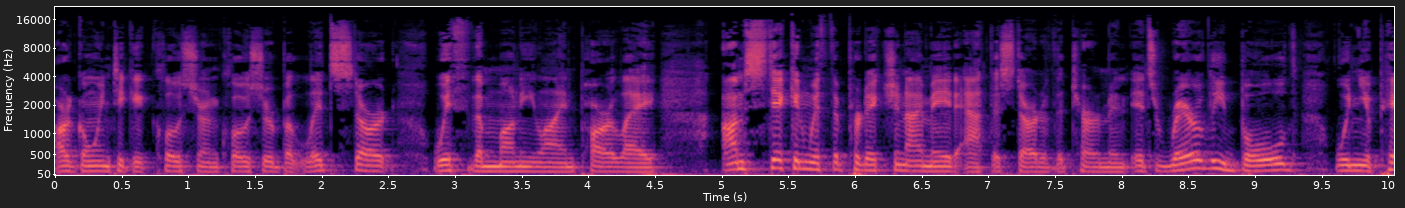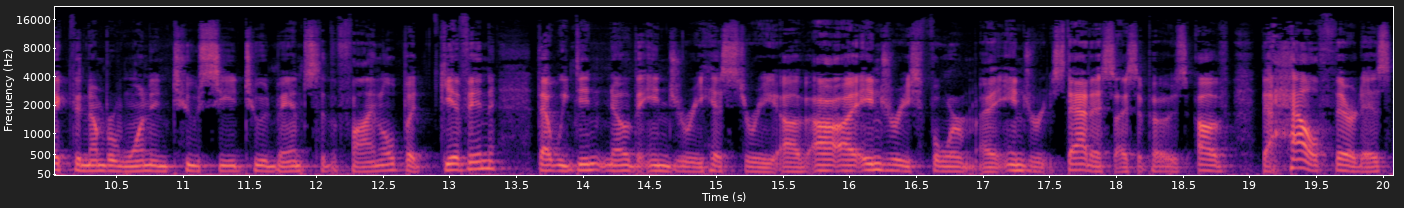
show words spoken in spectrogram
are going to get closer and closer. But let's start with the money line parlay. I'm sticking with the prediction I made at the start of the tournament. It's rarely bold when you pick the number one and two seed to advance to the final, but given that we didn't know the injury history of uh, uh injury form, uh, injury status, I suppose, of the health, there it is,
